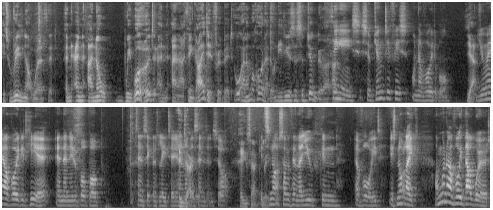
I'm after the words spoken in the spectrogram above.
It's really not worth it. And and I know we would, and, and I think I did for a bit. Oh, a lo mejor I don't need to use the subjunctive. I- Thing I'm- is, subjunctive is unavoidable. yeah, You may avoid it here and then it'll pop up 10 seconds later in another Exactly. sentence. So exactly. it's not something that you can avoid. It's not like I'm going to avoid that word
